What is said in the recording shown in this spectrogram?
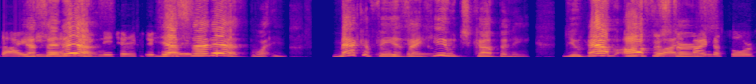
the ID Yes, it and is. signature is required. Yes, it is. What, McAfee is a Okay, okay. huge company. You have so officers find a source.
